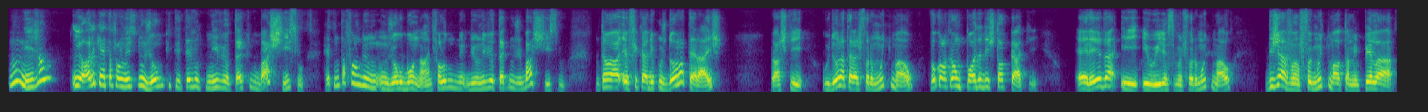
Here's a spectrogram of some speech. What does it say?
no nível. E olha que a gente tá falando isso de um jogo que teve um nível técnico baixíssimo. A gente não tá falando de um, jogo bom, não. A gente falou de um nível técnico baixíssimo. Então eu ficaria com os dois laterais. Eu acho que os dois laterais foram muito mal. Vou colocar um pódio de estocar aqui. Hereda e, e Williams mas foram muito mal. Djavan foi muito mal também pela,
